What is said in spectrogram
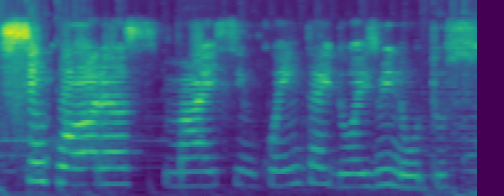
5 horas mais 52 minutos.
